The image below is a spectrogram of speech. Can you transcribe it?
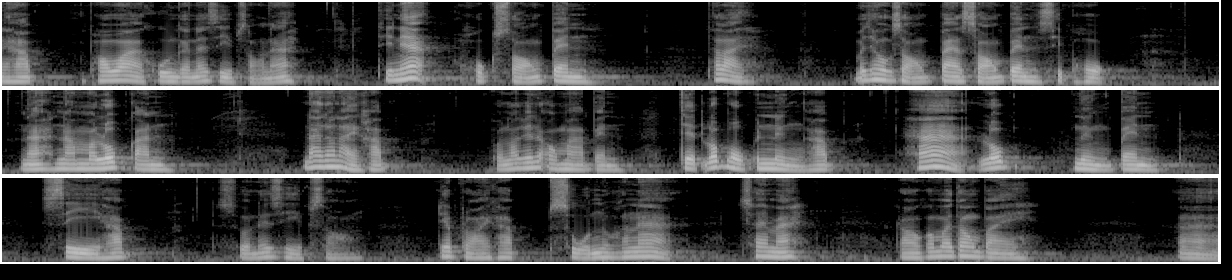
นะครับ เพราะว่าคูณกันได้ 42 นะ ทีเนี้ย62เป็นเท่าไหร่ไม่ใช่62 82เป็น16นะนำมาลบกัน ได้เท่าไหร่ครับ ผลลัพธ์จะได้ออกมาเป็น7ลบ6เป็น1ครับ5ลบ1เป็น4ครับ ส่วนด้วย42เรียบร้อยครับ0อยู่ข้างหน้า ใช่ไหมเราก็ไม่ต้องไปอ่า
